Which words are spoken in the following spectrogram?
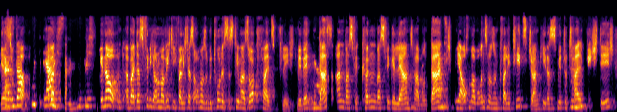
Ja, also super. da muss ich ehrlich aber, sein. Wirklich. Genau, und aber das finde ich auch nochmal wichtig, weil ich das auch immer so betone, ist das Thema Sorgfaltspflicht. Wir wenden ja. das an, was wir können, was wir gelernt haben. Und da, ich bin ja auch immer bei uns immer so ein Qualitätsjunkie, das ist mir total mhm. wichtig,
